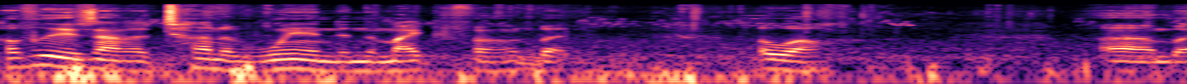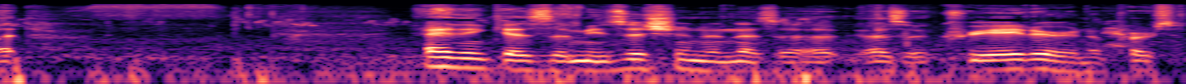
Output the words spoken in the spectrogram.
Hopefully there's not a ton of wind in the microphone, but oh well. Um, but I think as a musician and as a as a creator and a person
